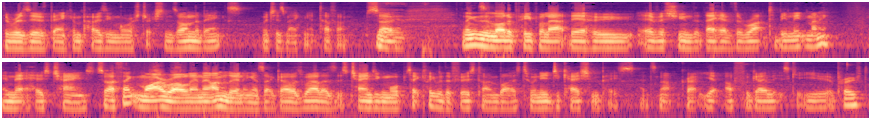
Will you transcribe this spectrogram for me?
the Reserve Bank imposing more restrictions on the banks, which is making it tougher. So Yeah. I think there's a lot of people out there who have assumed that they have the right to be lent money, and that has changed. So I think my role, and I'm learning as I go as well, is it's changing more, particularly with the first time buyers, to an education piece. It's not great, yep, off we go, let's get you approved.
